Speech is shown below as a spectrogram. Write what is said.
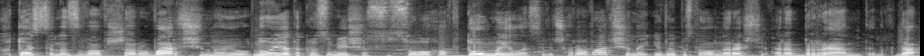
Хтось це називав шароварщиною. Ну я так розумію, що Солоха втомилася від шароварщини і випустила нарешті ребрендинг, да?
